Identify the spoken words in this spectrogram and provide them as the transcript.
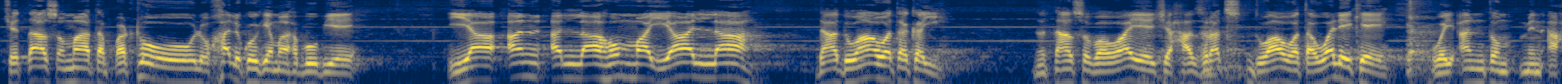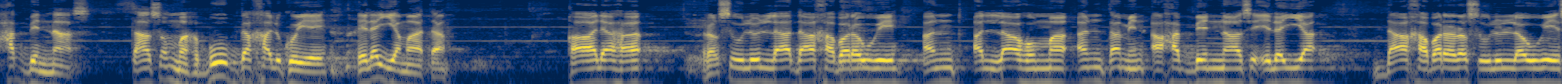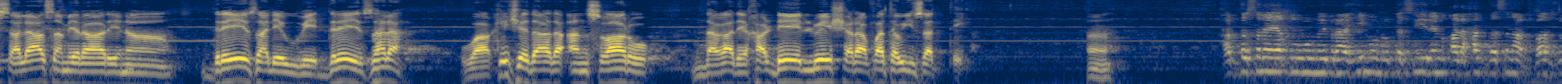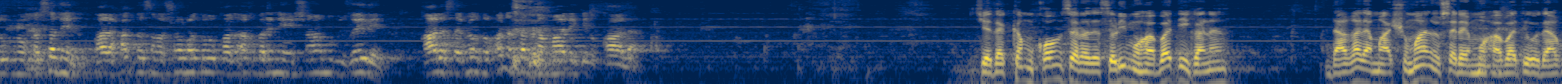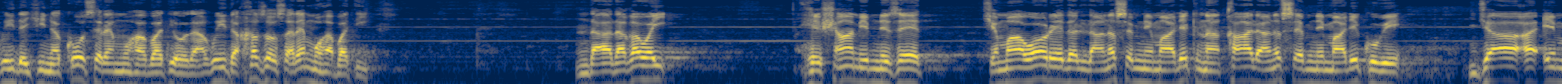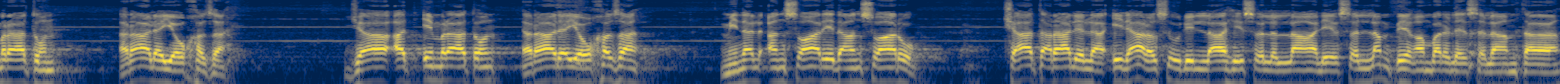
چې تاسو ماته په ټولو خلکو کې محبوب یې یا ان اللهم یا الله دا دعا وته کوي نو تاسو به وایې چې حضرت دعا وته ولې کې وی انتم من احب الناس تاسو محبوب د خلکو یې الی ماته قالها رسول الله دا خبره وی انت اللهم انت من احب الناس الی دا خبر رسول الله وی سلاس مرارنا درې ځلې وی درې ځله واقع چې دا د انصارو دغه د ښه ډېر لوی شرافت او عزت دی حدثنا يعقوب بن ابراهيم بن كثير قال حدثنا بهز بن اسد قال حدثنا شعبة قال اخبرني هشام بن زيد قال سمعت انس بن مالك قال چې د کم قوم سره د سړي محبت یې که نه د هغه د ماشومانو سره محبت او د هغوی د جینکو سره محبت او د هغوی د ښځو سره محبت دا دغه وی هشام ابن زید چې ما واورېدل د انس ابن مالک نه قال انس ابن مالک وی جاء امراتون راله یو ښځه جاءت امراتون راله یو ښځه من الانصار د انصارو چاته رالله الی رسول الله صلی الله علیه وسلم پیغمبر علیه السلام ته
